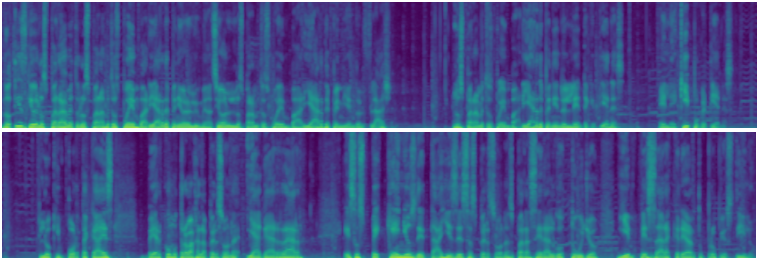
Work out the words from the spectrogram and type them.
No tienes que ver los parámetros. Los parámetros pueden variar dependiendo de la iluminación. Los parámetros pueden variar dependiendo del flash. Los parámetros pueden variar dependiendo del lente que tienes, el equipo que tienes. Lo que importa acá es ver cómo trabaja la persona y agarrar esos pequeños detalles de esas personas para hacer algo tuyo y empezar a crear tu propio estilo.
